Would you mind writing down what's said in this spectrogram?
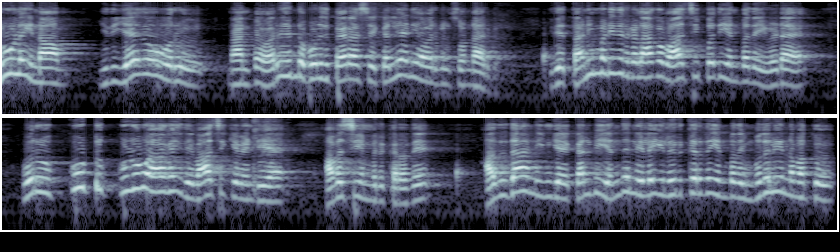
நூலை நாம் இது ஏதோ ஒரு நான் வருகின்ற பொழுது பேராசிரியர் கல்யாணி அவர்கள் சொன்னார்கள் இது தனி மனிதர்களாக வாசிப்பது என்பதை விட ஒரு கூட்டு குழுவாக இதை வாசிக்க வேண்டிய அவசியம் இருக்கிறது. அதுதான் இங்கே கல்வி எந்த நிலையில் இருக்கிறது என்பதை முதலில் நமக்கு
